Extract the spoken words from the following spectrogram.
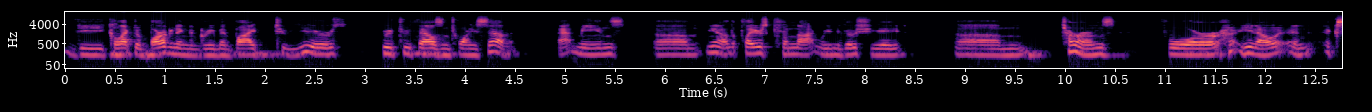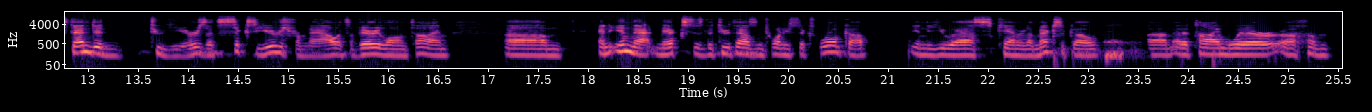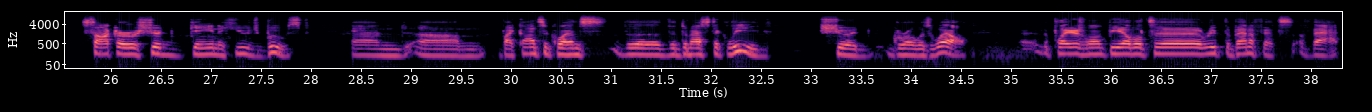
the collective bargaining agreement by two years through 2027. That means um, you know, the players cannot renegotiate um, terms for, you know, an extended two years. That's six years from now. It's a very long time. Um, and in that mix is the 2026 World Cup in the US, Canada, Mexico, um, at a time where um, soccer should gain a huge boost. and um, by consequence, the the domestic league should grow as well. The players won't be able to reap the benefits of that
